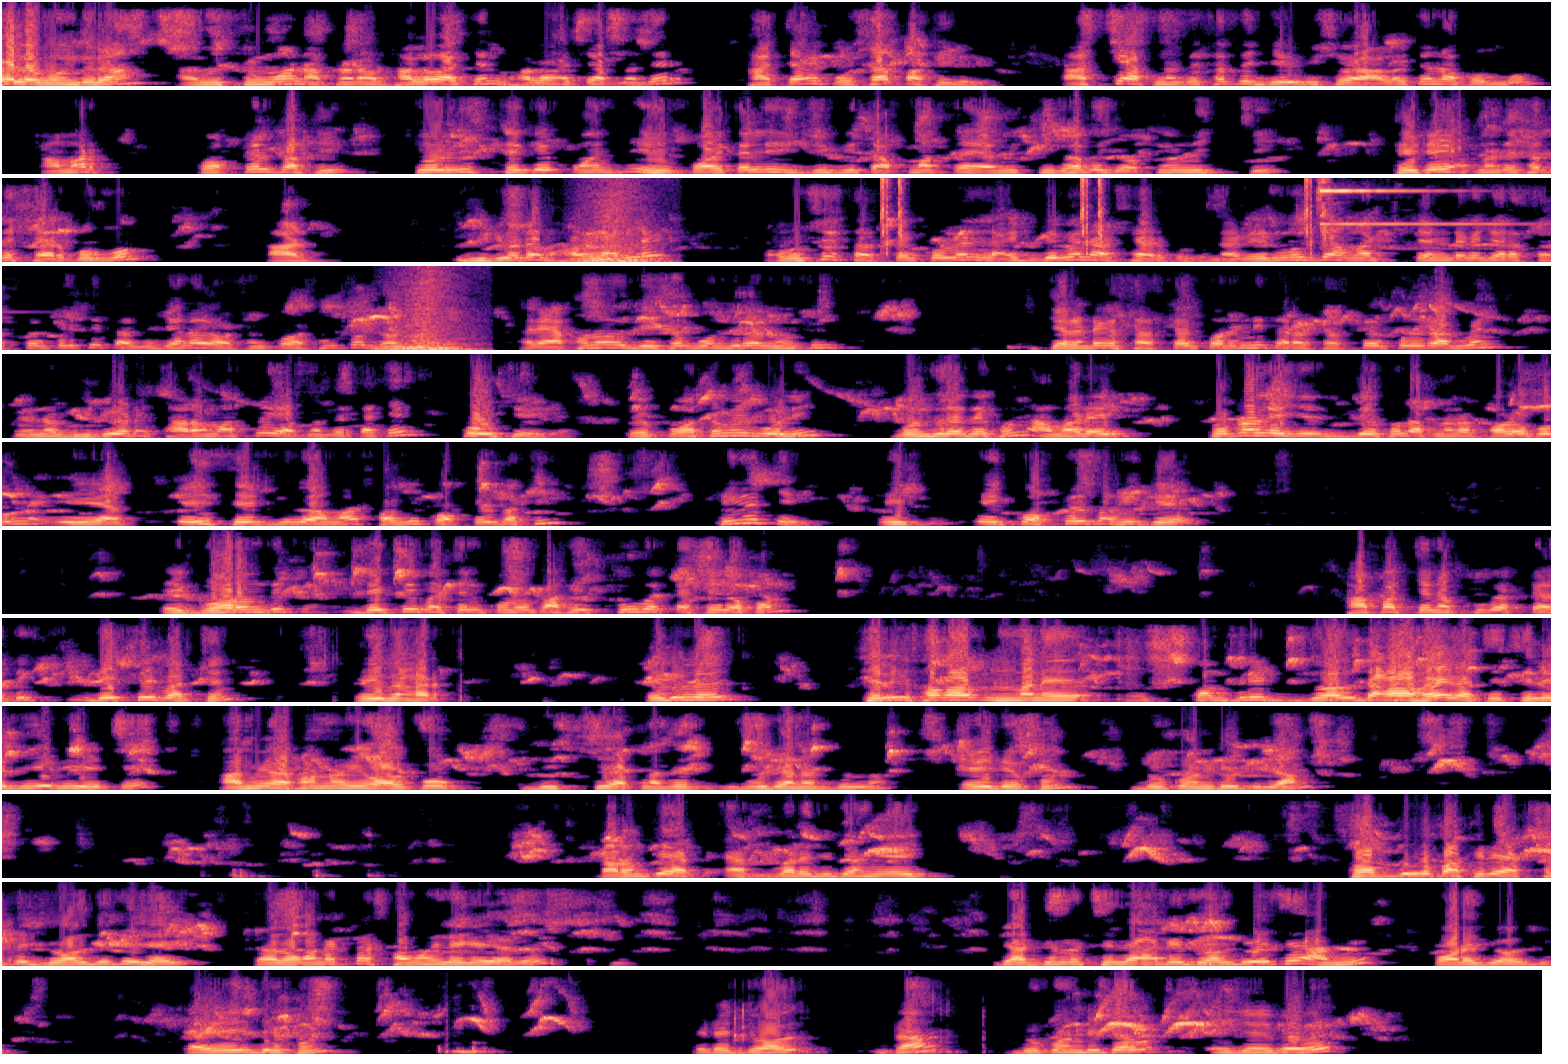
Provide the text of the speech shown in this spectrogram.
Hello বন্ধুরা, আমি সুমন, আপনারা ভালো আছেন? ভালো আছে আপনাদের খাঁচায় পোষা পাখিগুলো। আজকে আপনাদের সাথে যে বিষয়ে আলোচনা করব, আমার ককটেল পাখি চল্লিশ থেকে পঁয়তাল্লিশ ডিগ্রি তাপমাত্রায় আমি কীভাবে যত্ন নিচ্ছি, সেটাই আপনাদের সাথে শেয়ার করব। আর ভিডিওটা ভালো লাগলে অবশ্যই সাবস্ক্রাইব করবেন লাইক দেবেন আর শেয়ার করবেন। আর এর মধ্যে আমার চ্যানেলটাকে যারা সাবস্ক্রাইব করেছে, তাদের জানাই অসংখ্য অসংখ্য ধন্যবাদ। আর এখনও যেসব বন্ধুরা নতুন চ্যানেলটাকে সাবস্ক্রাইব করেননি, তারা সাবস্ক্রাইব করে রাখবেন যেন ভিডিওটা ছাড়া মাত্রই আপনাদের কাছে পৌঁছে যায় তো প্রথমেই বলি, বন্ধুরা দেখুন, আমার এই টোটাল এই যে দেখুন, আপনারা ফলো করুন, এই এই সেটগুলো আমার সবই ককটেল পাখি, ঠিক আছে? এই এই ককটেল পাখিকে এই গরম দেখ- দেখতেই পাচ্ছেন, কোনো পাখি খুব একটা সেরকম হাঁপাচ্ছে না, খুব একটা, দেখ- দেখতেই পাচ্ছেন। এইবার এগুলো ছেলে সকাল মানে কমপ্লিট জল দেওয়া হয়ে গেছে ছেলে দিয়ে দিয়েছে। আমি এখন ওই অল্প দিচ্ছি আপনাদের বোঝানোর জন্য। এই দেখুন, দু কন্ডি দিলাম। কারণ কি, এক- একবারে যদি আমি এই সবগুলো পাখির একসাথে জল দিতে যাই, তাহলে অনেকটা সময় লেগে যাবে। যার জন্য ছেলে আগে জল দিয়েছে, আমি পরে জল দিচ্ছি। তাই এই দেখুন, এটা জলটা দু কন্ডিটা এই যে এইভাবে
